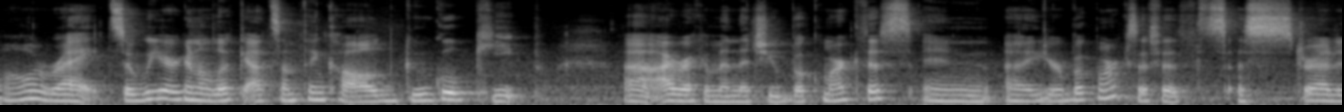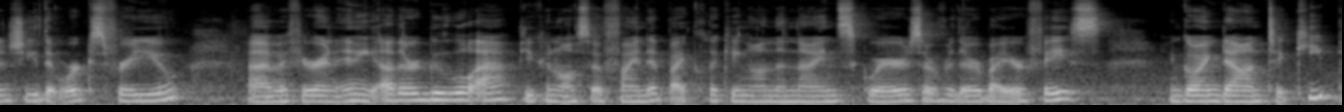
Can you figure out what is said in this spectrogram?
All right, so we are going to look at something called Google Keep. Uh, I recommend that you bookmark this in uh, your bookmarks if it's a strategy that works for you. Um, if you're in any other Google app, you can also find it by clicking on the nine squares over there by your face and going down to Keep,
